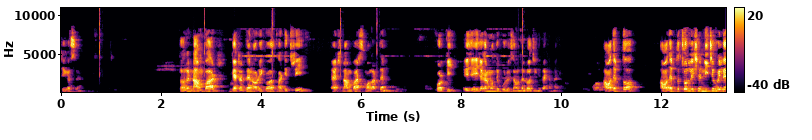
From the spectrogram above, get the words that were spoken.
ঠিক আছে। তাহলে number greater than or equal thirty three and number smaller than forty এই যে, এই জায়গার মধ্যে বলেছে আমাদের লজিকে দেখেন না? আমাদের তো আমাদের তো চল্লিশের নিচে হইলে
